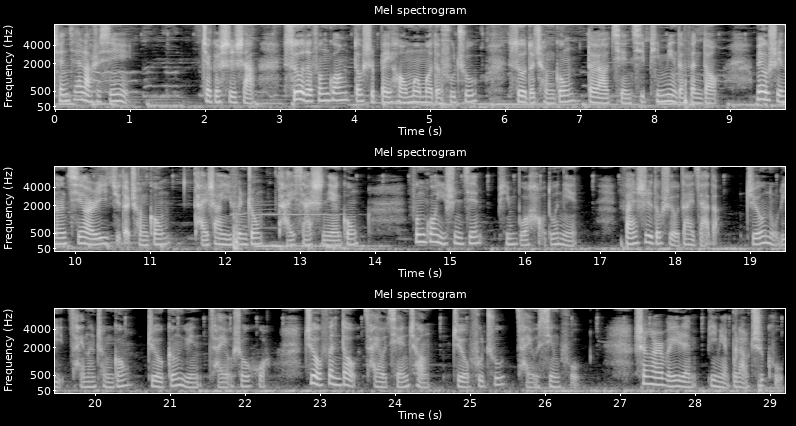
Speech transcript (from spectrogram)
陈谦老师心语：这个世上，所有的风光都是背后默默的付出，所有的成功都要前期拼命的奋斗。没有谁能轻而易举的成功。台上一分钟，台下十年功。风光一瞬间，拼搏好多年。凡事都是有代价的，只有努力才能成功，只有耕耘才有收获，只有奋斗才有前程，只有付出才有幸福。生而为人，避免不了吃苦。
